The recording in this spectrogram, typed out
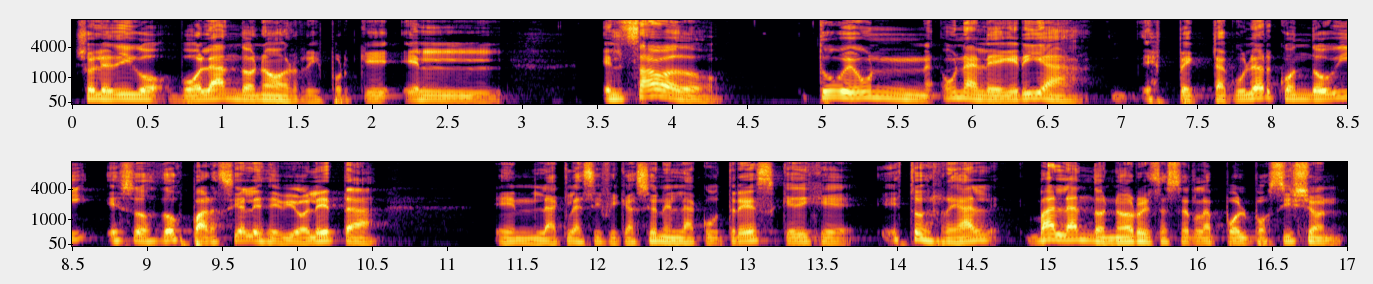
Yo le digo volando Norris, porque el, el sábado tuve una alegría espectacular cuando vi esos dos parciales de Violeta en la clasificación en la Q3, que dije, ¿esto es real? ¿Va Lando Norris a hacer la pole position?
